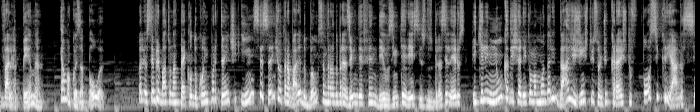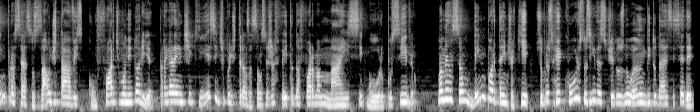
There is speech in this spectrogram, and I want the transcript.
Vale a pena? É uma coisa boa? Olha, eu sempre bato na tecla do quão importante e incessante é o trabalho do Banco Central do Brasil em defender os interesses dos brasileiros e que ele nunca deixaria que uma modalidade de instituição de crédito fosse criada sem processos auditáveis, com forte monitoria, para garantir que esse tipo de transação seja feita da forma mais seguro possível. Uma menção bem importante aqui sobre os recursos investidos no âmbito da SCD.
